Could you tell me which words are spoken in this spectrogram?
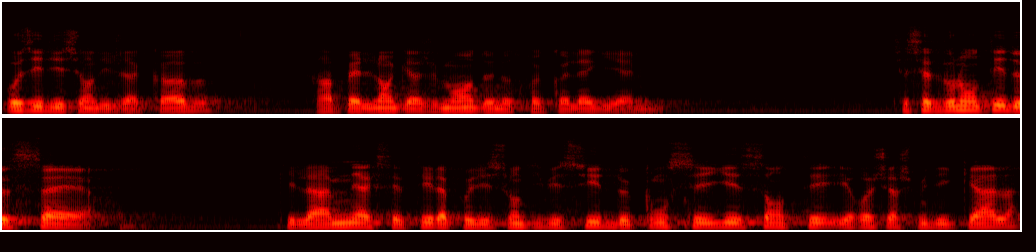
aux éditions Odile Jacob, rappelle l'engagement de notre collègue et ami. C'est cette volonté de faire qui l'a amené à accepter la position difficile de conseiller santé et recherche médicale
